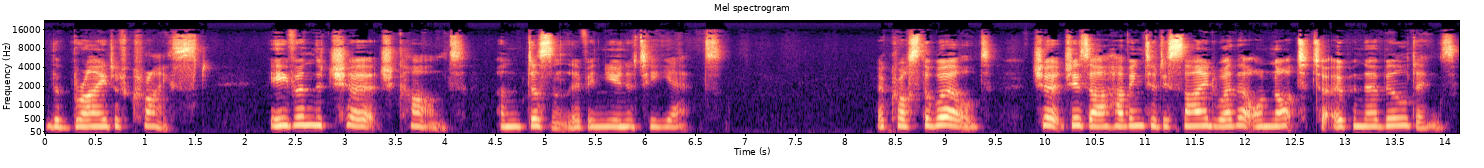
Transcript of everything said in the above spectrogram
the bride of Christ, even the church can't and doesn't live in unity yet. Across the world, churches are having to decide whether or not to open their buildings,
